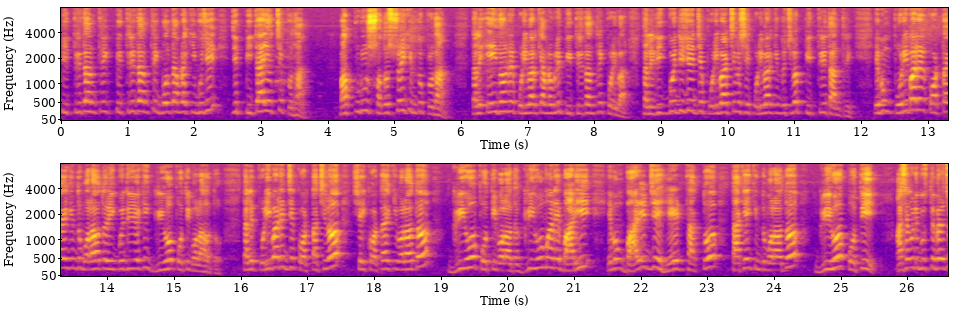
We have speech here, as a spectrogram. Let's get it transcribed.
পিতৃতান্ত্রিক পিতৃতান্ত্রিক বলতে আমরা কি বুঝি? যে পিতাই হচ্ছে প্রধান, বা পুরুষ সদস্যই কিন্তু প্রধান। তাহলে এই ধরনের পরিবারকে আমরা বলি পিতৃতান্ত্রিক পরিবার। তাহলে ঋগ্বৈদ্যুজয়ের যে পরিবার ছিল, সেই পরিবার কিন্তু ছিল পিতৃতান্ত্রিক। এবং পরিবারের কর্তাকে কিন্তু বলা হতো ঋগ্বৈদ্যুজয়কে গৃহপতি বলা হতো। তাহলে পরিবারের যে কর্তা ছিল, সেই কর্তাকে কি বলা হতো? গৃহপতি বলা হতো। গৃহ মানে বাড়ি এবং বাড়ির যে হেড থাকতো তাকে কিন্তু বলা হতো গৃহপতি। আশা করি বুঝতে পেরেছ?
